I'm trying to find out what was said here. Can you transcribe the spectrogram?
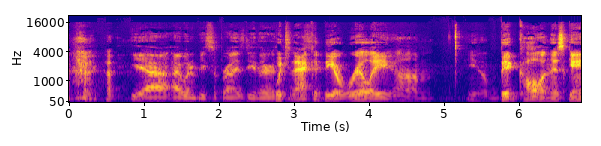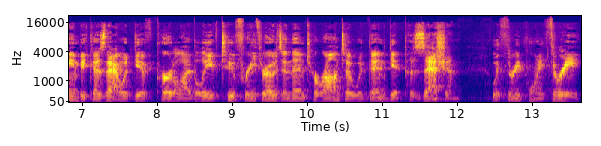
yeah, I wouldn't be surprised either. Which that could be a really, um, you know, big call in this game because that would give Poeltl, I believe, two free throws, and then Toronto would then get possession with 3.3.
